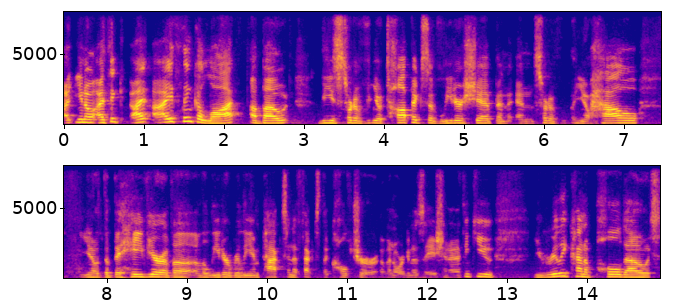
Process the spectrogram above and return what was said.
Uh, you know, I think I I think a lot about these sort of you know topics of leadership and and sort of you know how you know the behavior of a, of a leader really impacts and affects the culture of an organization and i think you you really kind of pulled out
